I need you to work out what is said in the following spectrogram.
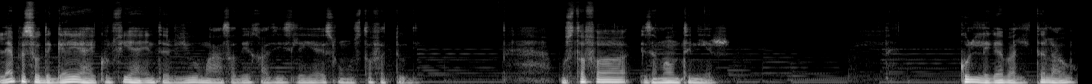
ال episode الجاية هيكون فيها interview مع صديق عزيز ليا اسمه مصطفى التودي. مصطفى a mountaineer. كل جبل طلعه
